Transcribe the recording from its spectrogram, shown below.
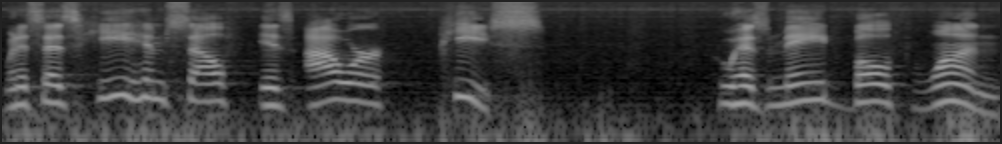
When it says, He Himself is our peace, who has made both one.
